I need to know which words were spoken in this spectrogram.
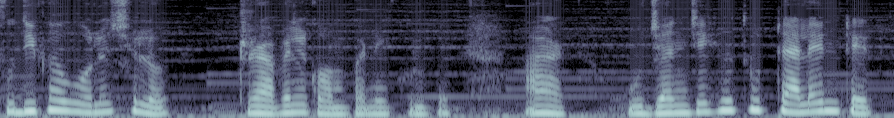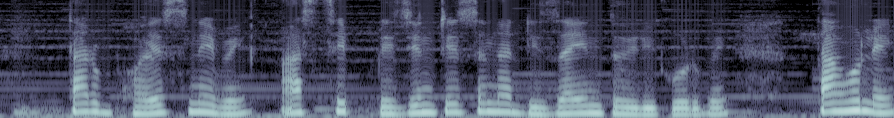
সুদীপা বলেছিল ট্রাভেল কোম্পানি খুলবে। আর উজান যেহেতু ট্যালেন্টেড তার ভয়েস নেবে আর সে প্রেজেন্টেশন আর ডিজাইন তৈরি করবে। তাহলে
